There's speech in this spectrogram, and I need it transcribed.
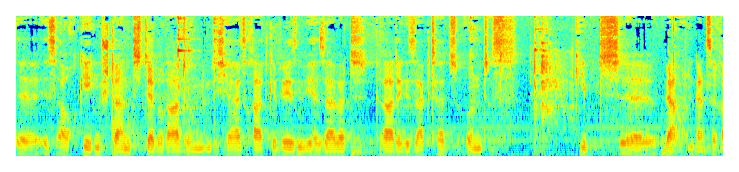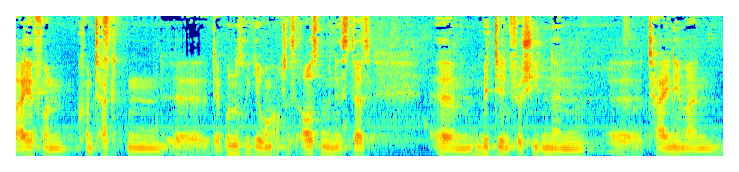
äh, ist auch Gegenstand der Beratungen im Sicherheitsrat gewesen, wie Herr Seibert gerade gesagt hat. Und es gibt äh, ja auch eine ganze Reihe von Kontakten äh, der Bundesregierung, auch des Außenministers, ähm, mit den verschiedenen Teilnehmern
